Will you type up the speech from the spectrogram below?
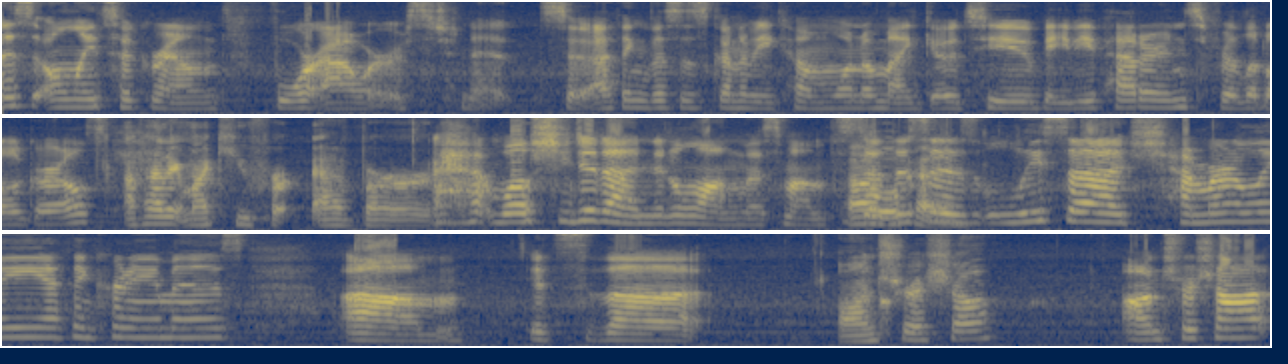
this only took around four hours to knit. So I think this is going to become one of my go-to baby patterns for little girls. I've had it in my queue forever. well, she did a knit along this month. So oh, okay. this is Lisa Chemery, I think her name is. Um, it's the Entrechat. Entrechat,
